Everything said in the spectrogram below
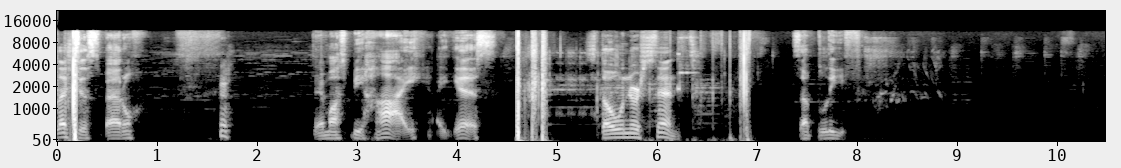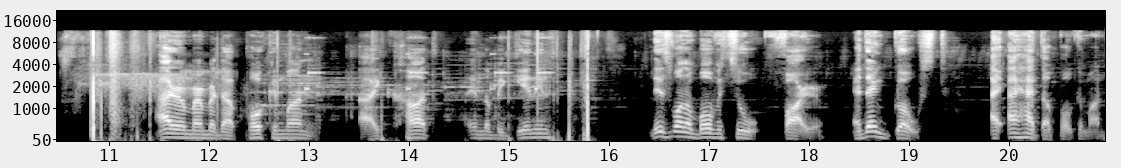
Let's just battle. they must be high, I guess. Stoner scent. It's a belief. I remember that Pokemon I caught in the beginning. This one evolved into fire. And then ghost. I, I had that Pokemon.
